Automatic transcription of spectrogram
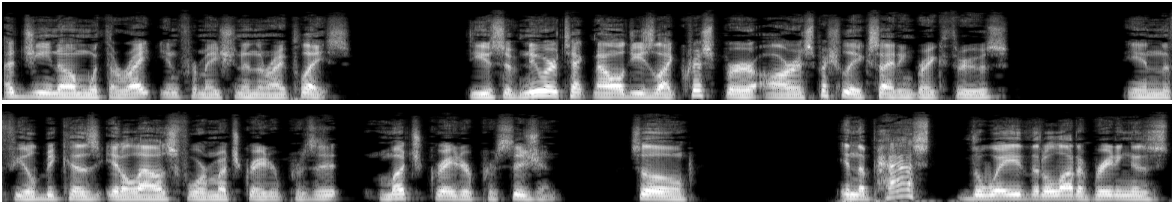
a genome with the right information in the right place. The use of newer technologies like CRISPR are especially exciting breakthroughs in the field because it allows for much greater preci- much greater precision. So, in the past, the way that a lot of breeding has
